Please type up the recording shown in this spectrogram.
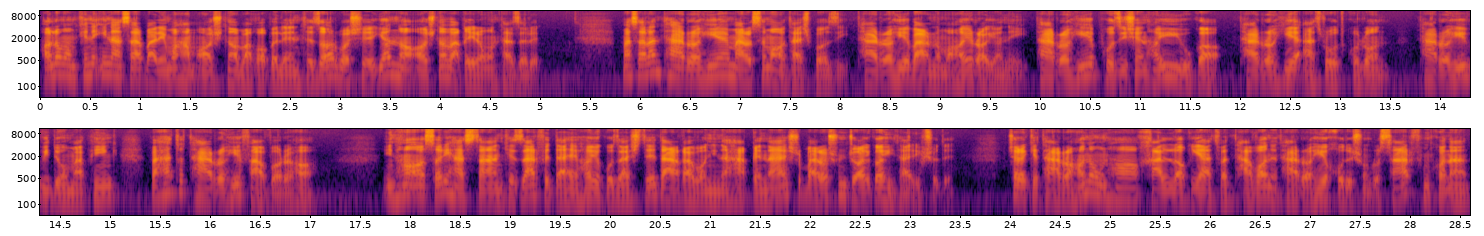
حالا ممکنه این اثر برای ما هم آشنا و قابل انتظار باشه یا ناآشنا و غیرمنتظره. مثلا طراحی مراسم آتشبازی، طراحی برنامه های رایانه‌ای، طراحی پوزیشن های یوگا، طراحی ادو کلون، طراحی ویدیو مپینگ و حتی طراحی فواره ها. اینها آثاری هستند که ظرف دهه های گذشته در قوانین حق نشر براشون جایگاهی تعریف شده. چرا که طراحان اونها خلاقیت و توان طراحی خودشون رو صرف می‌کنن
